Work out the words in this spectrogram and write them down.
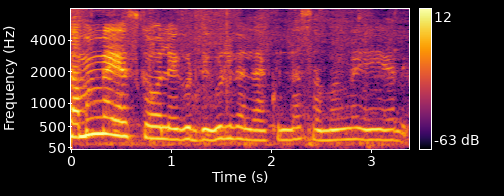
సమంగా వేసుకోవాలి ఎగుడు దిగుడుగా లేకుండా సమంగా వేయాలి.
